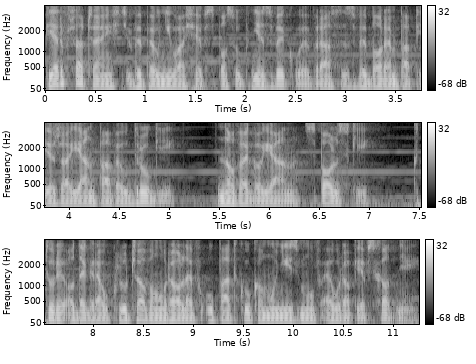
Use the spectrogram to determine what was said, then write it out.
Pierwsza część wypełniła się w sposób niezwykły wraz z wyborem papieża Jan Paweł II, nowego Jan z Polski, który odegrał kluczową rolę w upadku komunizmu w Europie Wschodniej.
